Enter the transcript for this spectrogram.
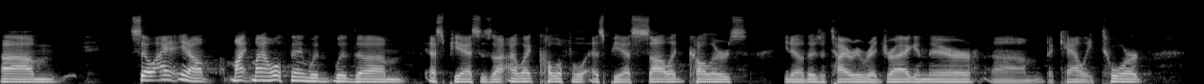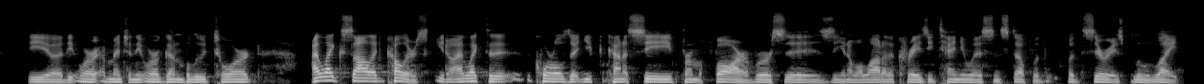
um, so I, you know, my, my whole thing with with um, SPS is I, I, like colorful SPS, solid colors. You know, there's a Tyree Red Dragon there, um, the Cali Tort, the uh, the or I mentioned the Oregon Blue Tort. I like solid colors. You know, I like the corals that you can kind of see from afar versus you know a lot of the crazy tenuis and stuff with with serious blue light.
